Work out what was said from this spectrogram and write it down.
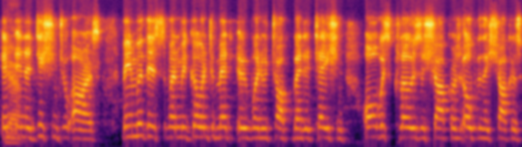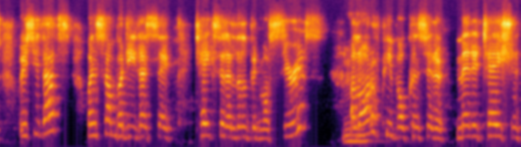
in, yeah. in addition to ours. I mean with this when we go into med uh, when we talk meditation always close the chakras open the chakras. But you see that's when somebody let's say takes it a little bit more serious. Mm-hmm. a lot of people consider meditation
